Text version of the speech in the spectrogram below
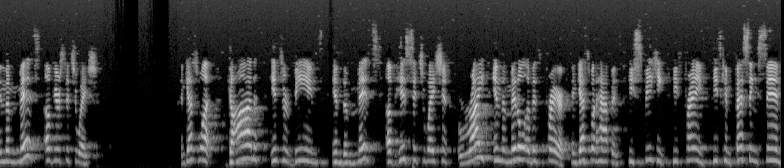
in the midst of your situation. And guess what? God intervenes in the midst of his situation, right in the middle of his prayer. And guess what happens? He's speaking, he's praying, he's confessing sin,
